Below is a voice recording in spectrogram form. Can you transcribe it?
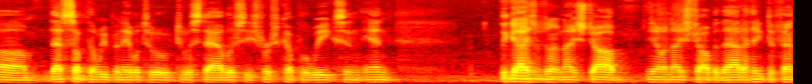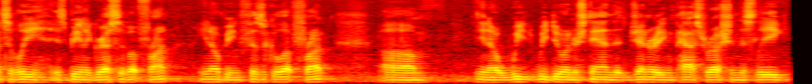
um, that's something we've been able to to establish these first couple of weeks. And and the guys have done a nice job, you know, a nice job of that. I think defensively is being aggressive up front, you know, being physical up front. Um, you know, we, we do understand that generating pass rush in this league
